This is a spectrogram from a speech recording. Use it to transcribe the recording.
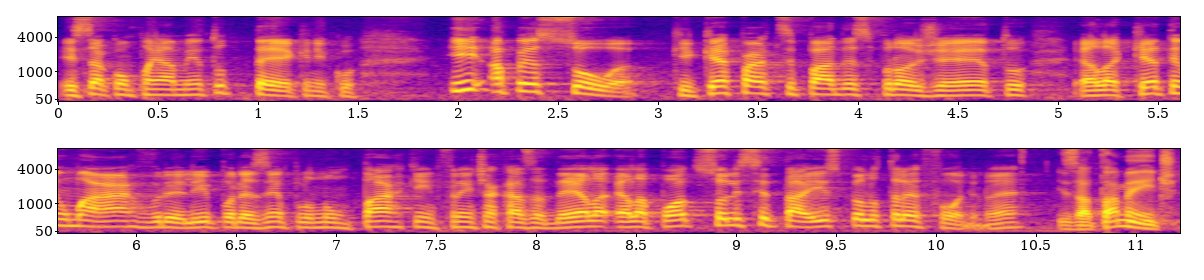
esse acompanhamento técnico. E a pessoa que quer participar desse projeto, ela quer ter uma árvore ali, por exemplo, num parque em frente à casa dela, ela pode solicitar isso pelo telefone, não é? Exatamente.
